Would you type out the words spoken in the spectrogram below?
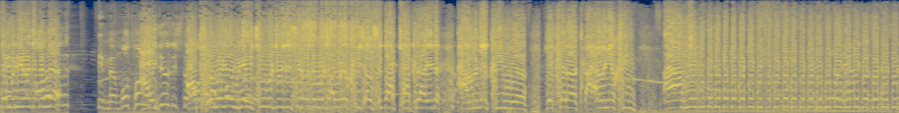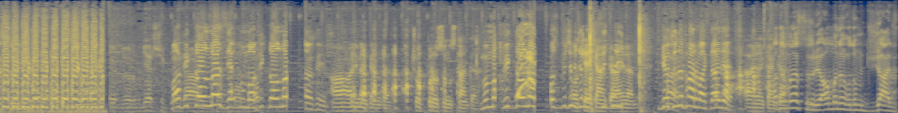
Adamı niye öldürdün de? Ananı s**eyim ben motorla Ay, gidiyoruz işte. Adamı amına ne biçim vurdurdun sen adamı da amına koyacağım şimdi çakra yedi. Amına koyayım ya. Yeter artık amına koyayım. Mafikle olmaz ya bu mafikle olmaz. Aa, aynen kanka. Çok prosunuz kanka. Bu mafikle olmaz. Okey kanka aynen. Götünü parmakla hadi. Aynen kanka. Adamı nasıl kırıyor amına koydum cüce Alice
